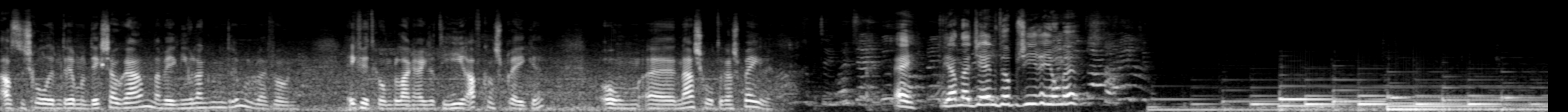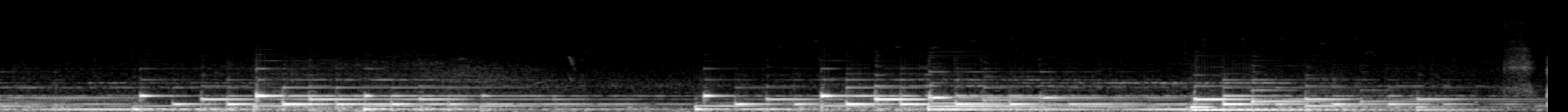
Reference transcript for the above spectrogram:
als de school in Drimmelen dicht zou gaan, dan weet ik niet hoe lang ik in Drimmelen blijf wonen. Ik vind het gewoon belangrijk dat hij hier af kan spreken om eh, na school te gaan spelen. Hé, hey, naar Jane veel plezier, hè, jongen?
